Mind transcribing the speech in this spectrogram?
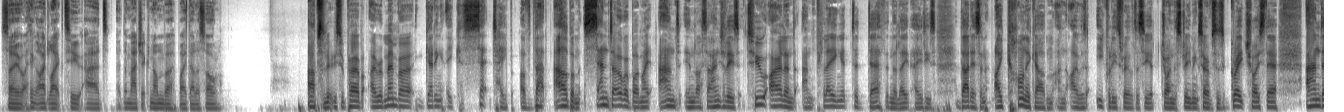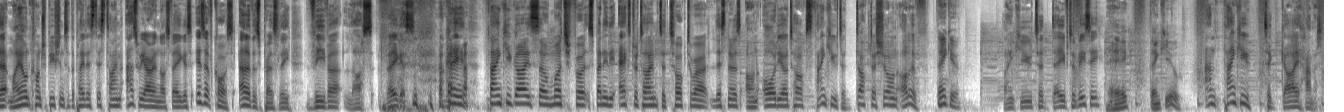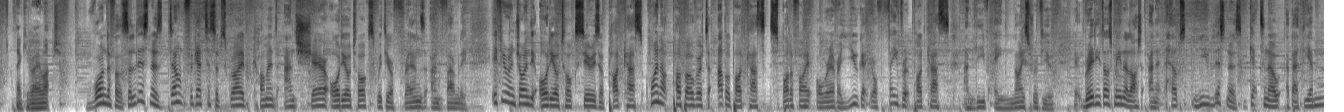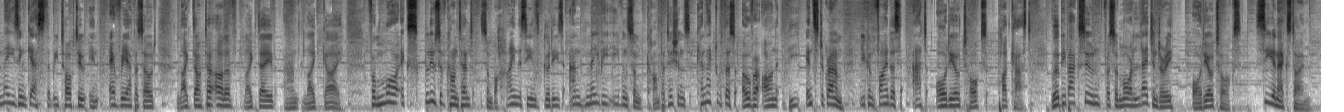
So I think I'd like to add The Magic Number by De La Soul. Absolutely superb. I remember getting a cassette tape of that album sent over by my aunt in Los Angeles to Ireland and playing it to death in the late 80s. That is an iconic album, and I was equally thrilled to see it join the streaming services. Great choice there. And uh, my own contribution to the playlist this time, as we are in Las Vegas, is of course Elvis Presley, Viva Las Vegas. okay, thank you guys so much for spending the extra time to talk to our listeners on Audio Talks. Thank you to Dr. Sean Olive. Thank you. Thank you to Dave Tavisi. Hey, thank you. And thank you to Guy Hammett. Thank you very much. Wonderful. So, listeners, don't forget to subscribe, comment, and share Audio Talks with your friends and family. If you're enjoying the Audio Talks series of podcasts, why not pop over to Apple Podcasts, Spotify, or wherever you get your favorite podcasts and leave a nice review? It really does mean a lot and it helps new listeners get to know about the amazing guests that we talk to in every episode, like Dr. Olive, like Dave, and like Guy. For more exclusive content, some behind the scenes goodies, and maybe even some competitions, connect with us over on the Instagram. You can find us at Audio Talks Podcast. We'll be back soon for some more legendary Audio Talks. See you next time.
